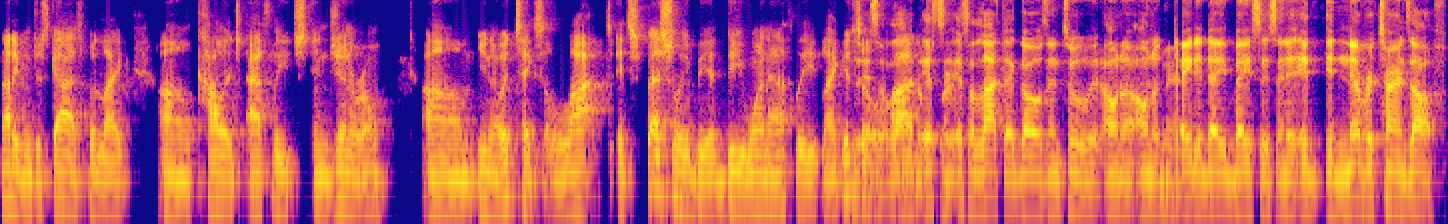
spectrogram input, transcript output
not even just guys, but like um, college athletes in general. Um, you know, it takes a lot, especially be a D one athlete. Like it's, it's a, a, lot. lot it's a, it's a lot that goes into it on a on a day to day basis, and it, it, it never turns off.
